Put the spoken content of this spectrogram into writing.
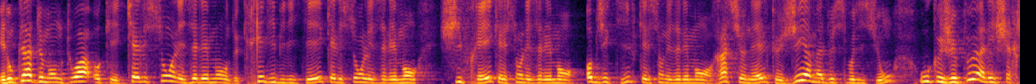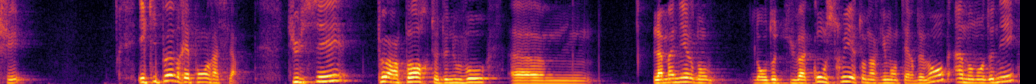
Et donc là, demande-toi, OK, quels sont les éléments de crédibilité, quels sont les éléments chiffrés, quels sont les éléments objectifs, quels sont les éléments rationnels que j'ai à ma disposition ou que je peux aller chercher et qui peuvent répondre à cela? Tu le sais, peu importe de nouveau euh, la manière dont tu vas construire ton argumentaire de vente, à un moment donné,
